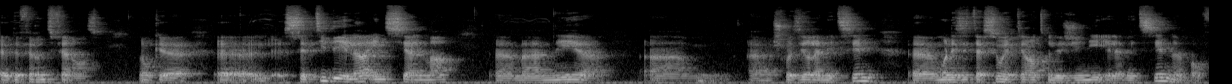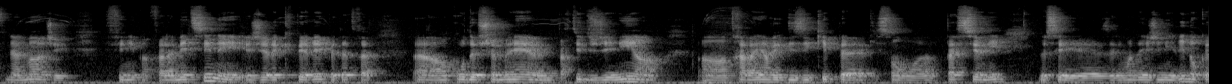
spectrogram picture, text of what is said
euh, de faire une différence. Donc, euh, euh, cette idée-là, initialement, m'a amené à, choisir la médecine. mon hésitation était entre le génie et la médecine. Bon, finalement, j'ai fini par faire la médecine et, j'ai récupéré peut-être en cours de chemin une partie du génie en, en travaillant avec des équipes qui sont passionnées de ces éléments d'ingénierie. Donc,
